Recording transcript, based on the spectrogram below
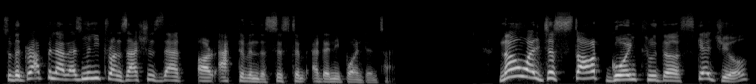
So the graph will have as many transactions that are active in the system at any point in time. Now I'll just start going through the schedule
